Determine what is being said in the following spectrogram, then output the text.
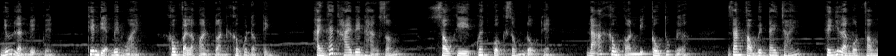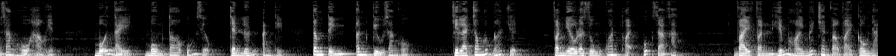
những lần luyện quyền, Thiên địa bên ngoài không phải là hoàn toàn không có động tĩnh. Hành khách hai bên hàng xóm, Sau khi quen cuộc sống độ thuyền, Đã không còn bị câu thúc nữa. Gian phòng bên tay trái Hình như là một phòng giang hồ hào hiệt. Mỗi ngày mồm to uống rượu Chân lớn ăn thịt, Tâm tình ân kiều giang hồ. Chỉ là trong lúc nói chuyện, Phần nhiều là dùng quan thoại quốc gia khác. Vài phần hiếm hoi mới chen vào vài câu nhã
